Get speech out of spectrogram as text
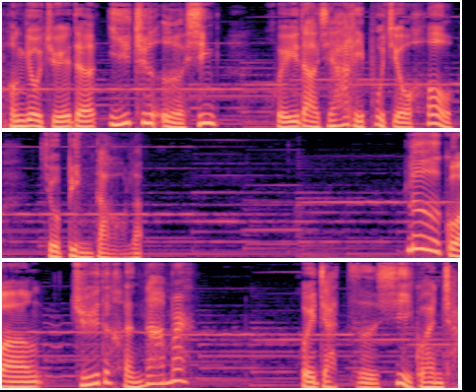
朋友觉得一阵恶心，回到家里不久后就病倒了。乐广。觉得很纳闷儿，回家仔细观察，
